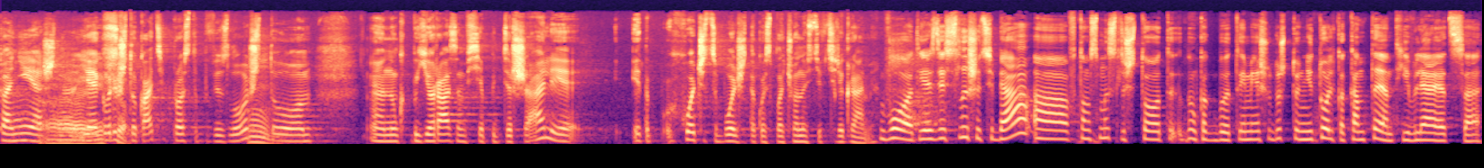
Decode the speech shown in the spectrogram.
Конечно. Э, Я и говорю, все. что Кате просто повезло, м. что э, ну, как бы ее разом все поддержали, это хочется больше такой сплоченности в Телеграме. Вот, я здесь слышу тебя а, в том смысле, что ты, ну, как бы ты имеешь в виду, что не только контент является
